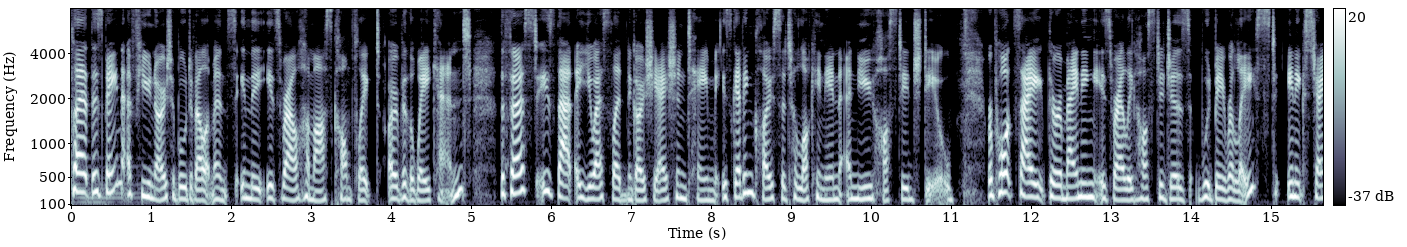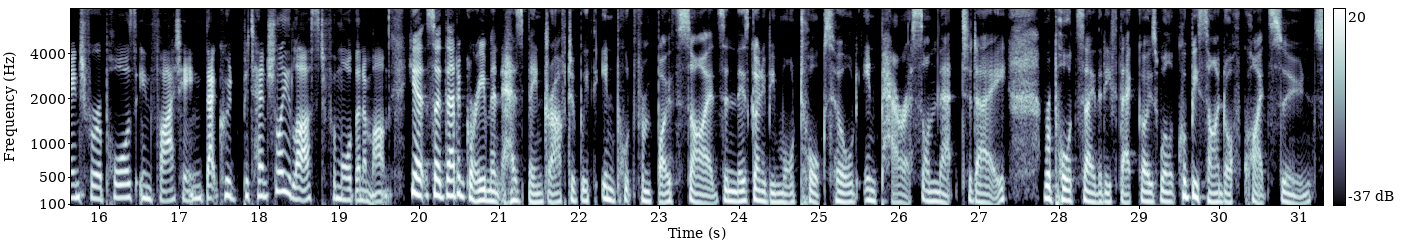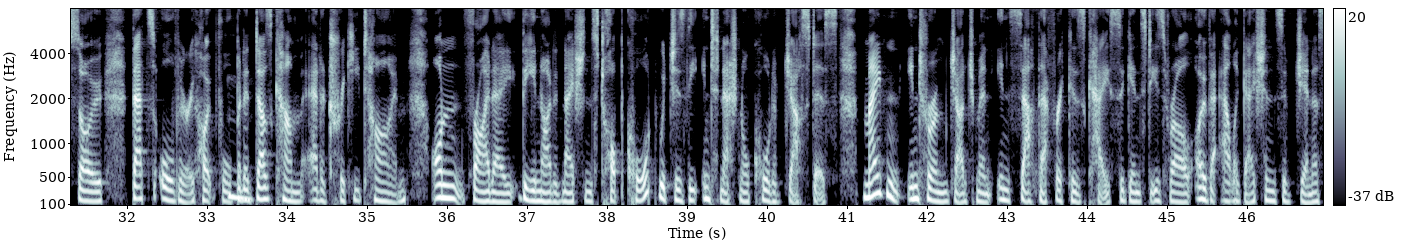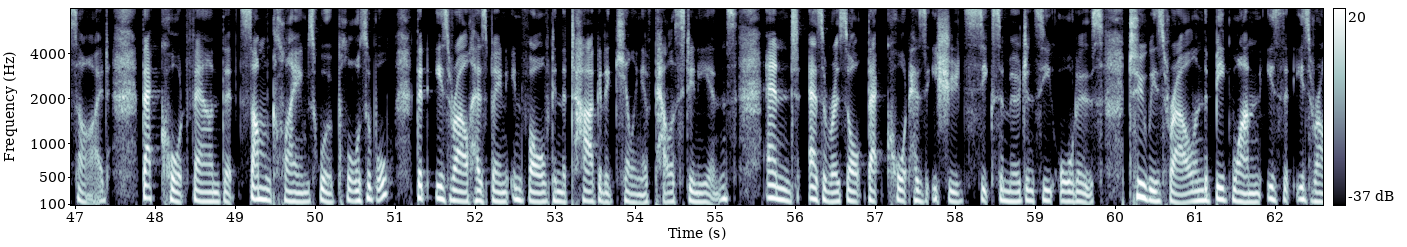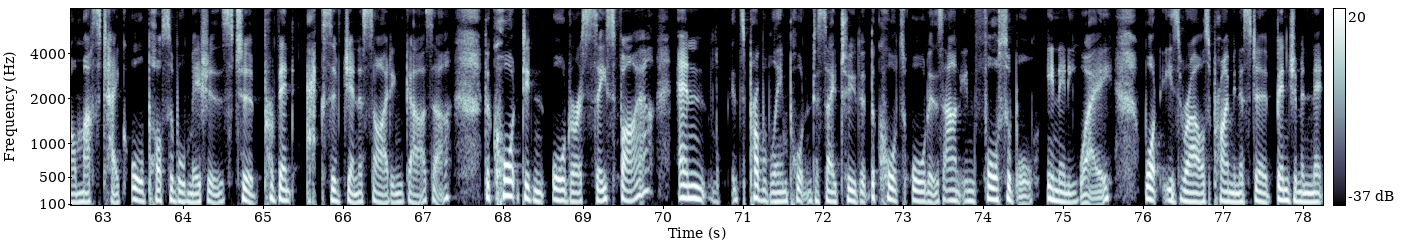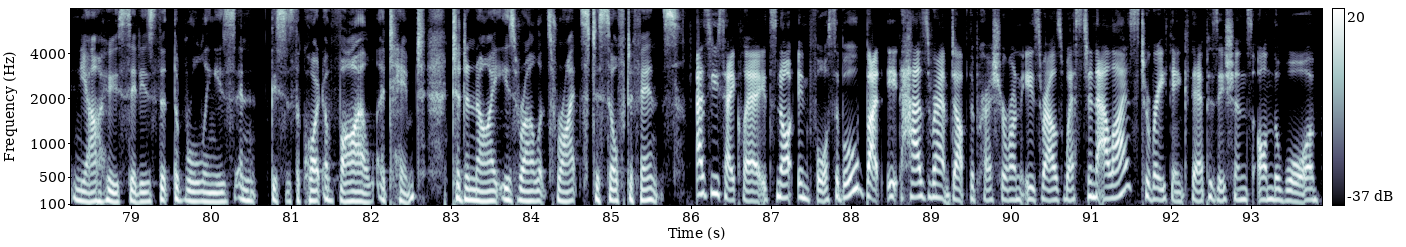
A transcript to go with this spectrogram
Claire, there's been a few notable developments in the Israel Hamas conflict over the weekend. The first is that a US led negotiation team is getting closer to locking in a new hostage deal. Reports say the remaining Israeli hostages would be released in exchange for a pause in fighting that could potentially last for more than a month. Yeah, so that agreement has been drafted with input from both sides, and there's going to be more talks held in Paris on that today. Reports say that if that goes well, it could be signed off quite soon. So that's all very hopeful, mm. but it does come at a tricky time. On Friday, the United Nations Top Court, which is the International Court of Justice, made an interim judgment in South Africa's case against Israel over allegations of genocide. That court found that some claims were plausible, that Israel has been involved in the targeted killing of Palestinians. And as a result, that court has issued six emergency orders to Israel. And the big one is that Israel must take all possible measures to prevent acts of genocide in Gaza. The court didn't order a ceasefire. And look, it's probably important to say too that the court's orders aren't enforceable in any way. What Israel's Prime Minister Benjamin Netanyahu said is that the ruling is, and this is the quote, a vile attempt to deny Israel its rights to self defense. As you say, Claire, it's not enforceable, but it has ramped up the pressure on Israel's Western allies to rethink their positions on the war.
